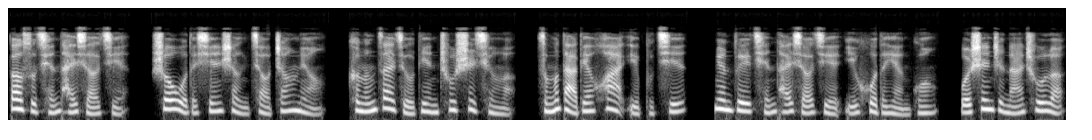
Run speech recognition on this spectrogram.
告诉前台小姐说我的先生叫张良，可能在酒店出事情了，怎么打电话也不接。面对前台小姐疑惑的眼光，我甚至拿出了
